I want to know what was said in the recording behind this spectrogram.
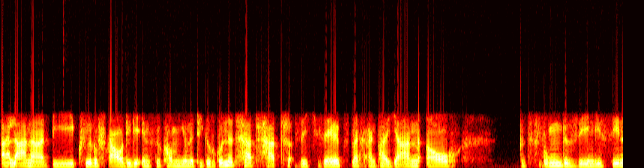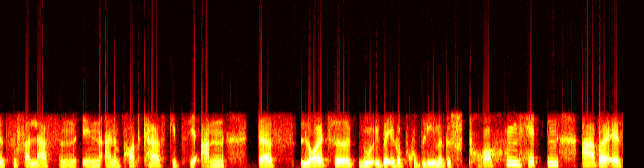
Alana, die queere Frau, die die Insel-Community gegründet hat, hat sich selbst nach ein paar Jahren auch gezwungen gesehen, die Szene zu verlassen. In einem Podcast gibt sie an, dass Leute nur über ihre Probleme gesprochen hätten, aber es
